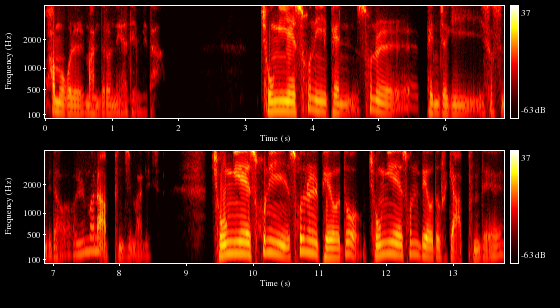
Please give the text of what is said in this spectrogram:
화목을 만들어내야 됩니다. 종이에 손이 벤 손을 벤 적이 있었습니다. 얼마나 아픈지 말이죠. 종이에 손이 손을 베어도 종이에 손 베어도 그렇게 아픈데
